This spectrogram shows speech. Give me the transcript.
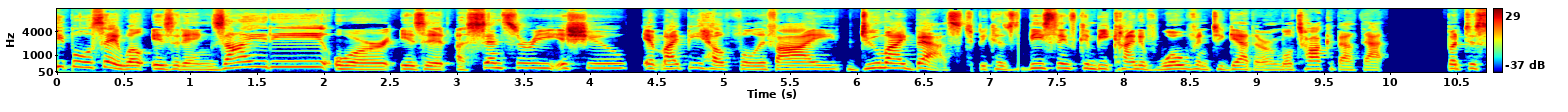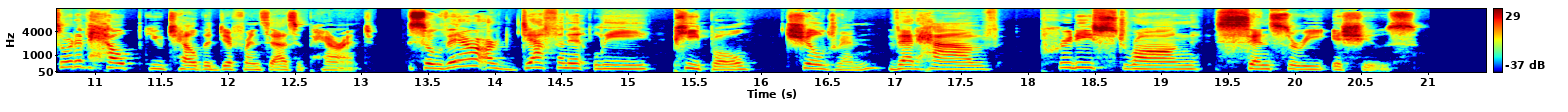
people will say, well, is it anxiety or is it a sensory issue? It might be helpful if I do my best because these things can be kind of woven together and we'll talk about that, but to sort of help you tell the difference as a parent. So there are definitely people, children that have pretty strong sensory issues.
